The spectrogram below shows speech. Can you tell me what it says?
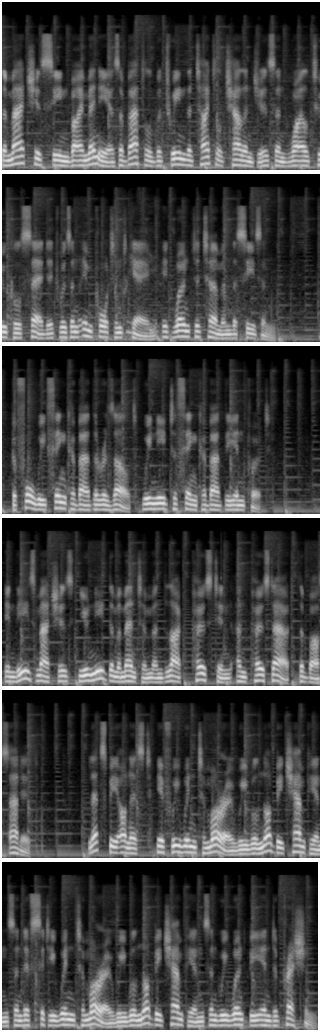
The match is seen by many as a battle between the title challengers and while Tuchel said it was an important game, it won't determine the season. Before we think about the result, we need to think about the input. In these matches, you need the momentum and luck, post in and post out, the boss added. Let's be honest, if we win tomorrow we will not be champions and if City win tomorrow we will not be champions and we won't be in depression.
